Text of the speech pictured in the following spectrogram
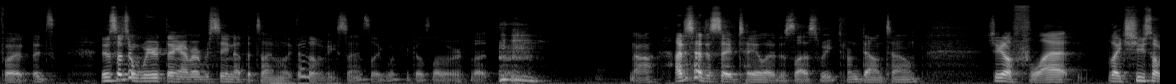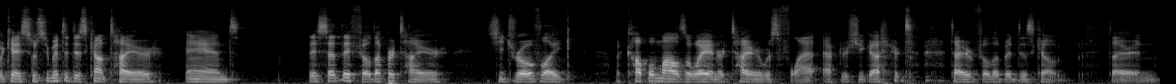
but it's it was such a weird thing. I remember seeing at the time. Like that doesn't make sense. Like what if it goes lower? But nah, I just had to save Taylor this last week from downtown. She got a flat. Like she okay. So she went to Discount Tire and they said they filled up her tire. She drove like a couple miles away and her tire was flat after she got her t- tire filled up at Discount Tire and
